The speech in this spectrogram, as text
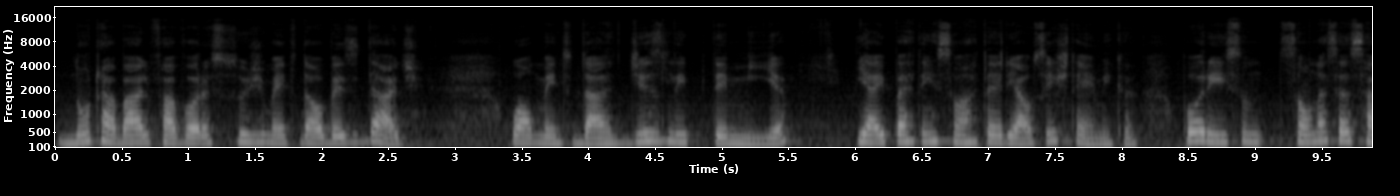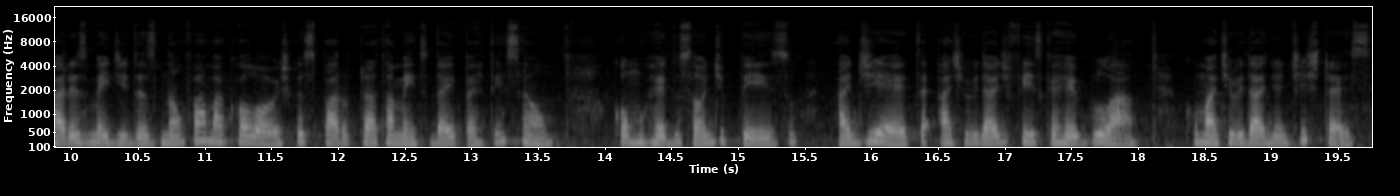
no trabalho favorece o surgimento da obesidade, o aumento da dislipidemia e a hipertensão arterial sistêmica. Por isso, são necessárias medidas não farmacológicas para o tratamento da hipertensão, como redução de peso, a dieta, a atividade física regular, como atividade anti-estresse.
